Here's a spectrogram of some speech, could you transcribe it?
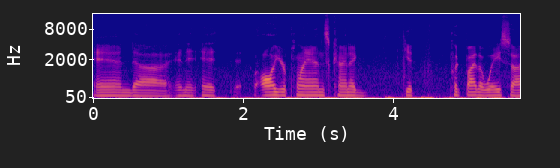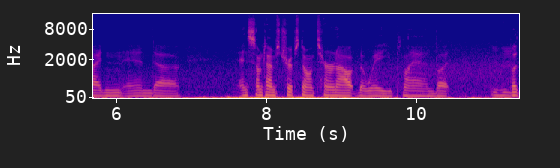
and uh, and it, it all your plans kind of get put by the wayside, and and uh, and sometimes trips don't turn out the way you plan, but Mhm. but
